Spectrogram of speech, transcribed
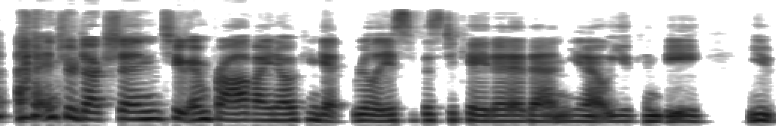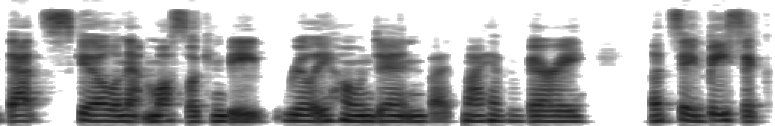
introduction to improv. I know can get really sophisticated and, you know, you can be, you, that skill and that muscle can be really honed in, but I have a very, let's say, basic,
